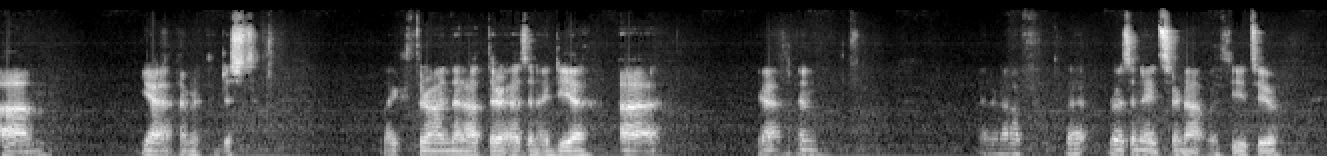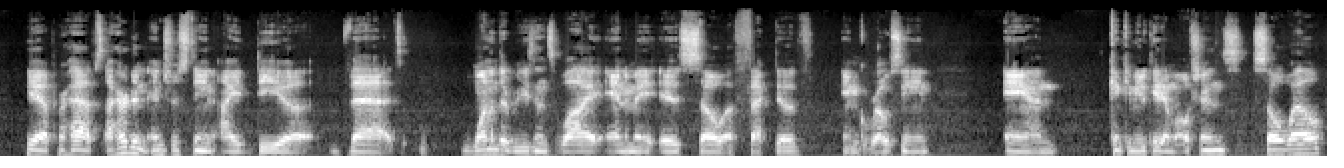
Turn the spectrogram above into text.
Um, yeah, I'm just like throwing that out there as an idea uh, yeah, and I don't know if that resonates or not with you too. Yeah, perhaps. I heard an interesting idea that one of the reasons why anime is so effective, engrossing, and can communicate emotions so well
